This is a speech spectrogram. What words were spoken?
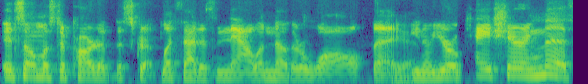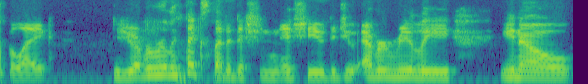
it's almost a part of the script. Like that is now another wall that, Yeah. you know, you're okay sharing this, but like, did you ever really fix that addiction issue? Did you ever really, you know,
